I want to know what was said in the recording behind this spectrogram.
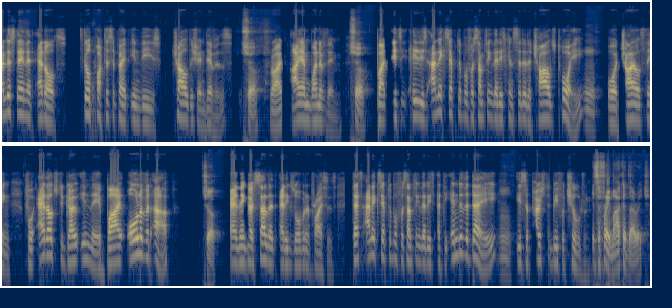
understand that adults still participate in these childish endeavors, Sure, right? I am one of them. sure. But it's it is unacceptable for something that is considered a child's toy Mm. Or a child's thing for adults to go in there, buy all of it up, Sure. and then go sell it at exorbitant prices. That's unacceptable for something that is, at the end of the day, Mm. is supposed to be for children. It's a free market, though, Rich.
